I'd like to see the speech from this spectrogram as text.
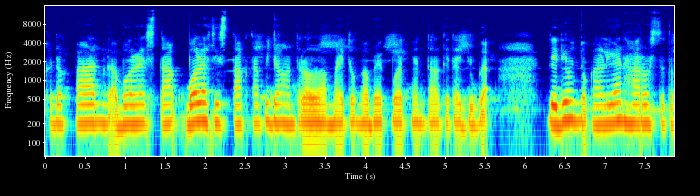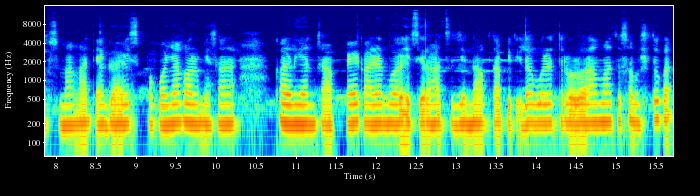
ke depan nggak boleh stuck boleh sih stuck tapi jangan terlalu lama itu nggak baik buat mental kita juga. Jadi untuk kalian harus tetap semangat ya guys. Pokoknya kalau misalnya kalian capek kalian boleh istirahat sejenak tapi tidak boleh terlalu lama. Terus habis itu kak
